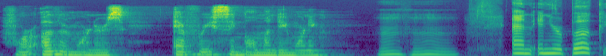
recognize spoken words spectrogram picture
for other mourners every single Monday morning. Mm-hmm. And in your book,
